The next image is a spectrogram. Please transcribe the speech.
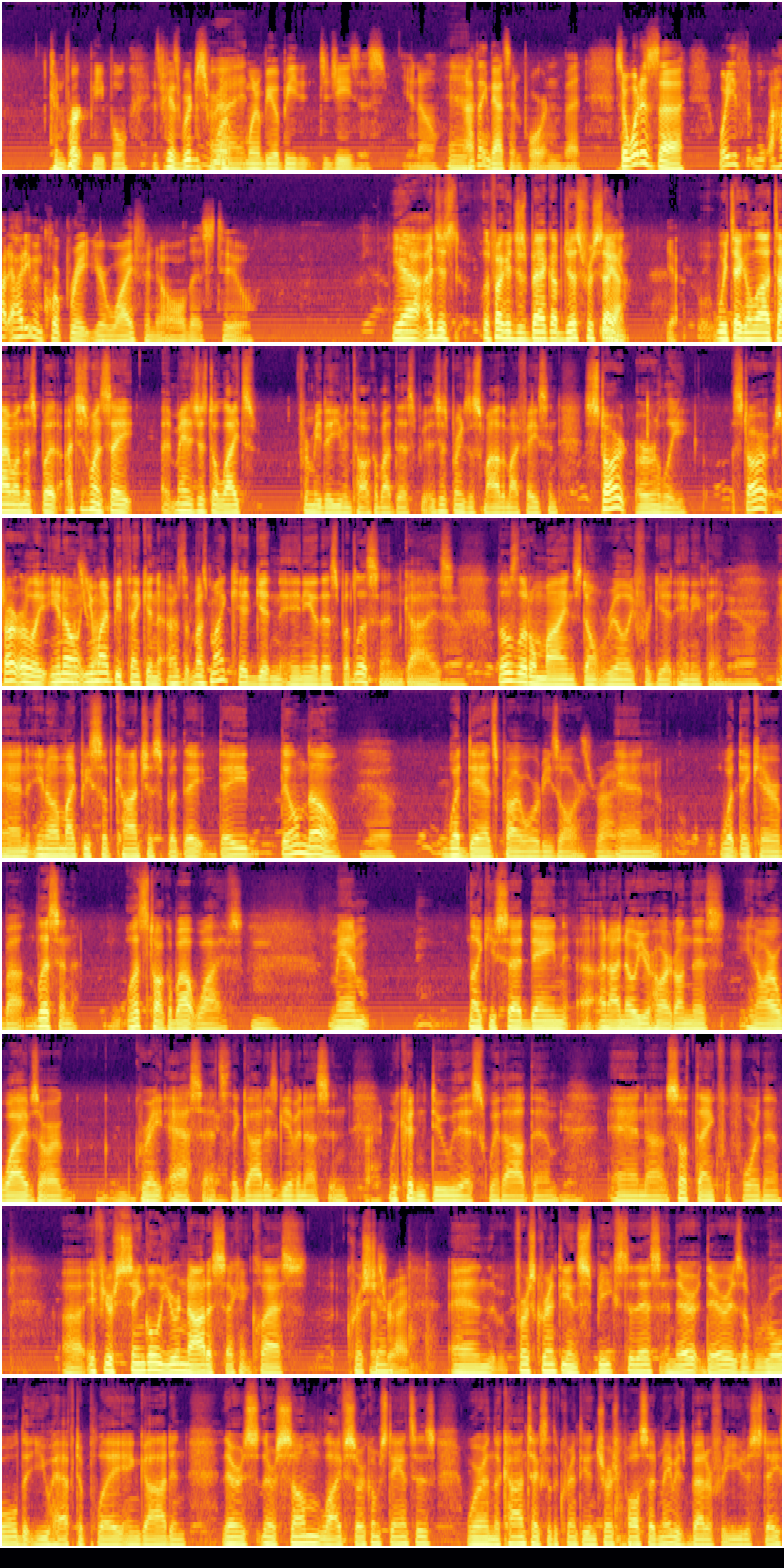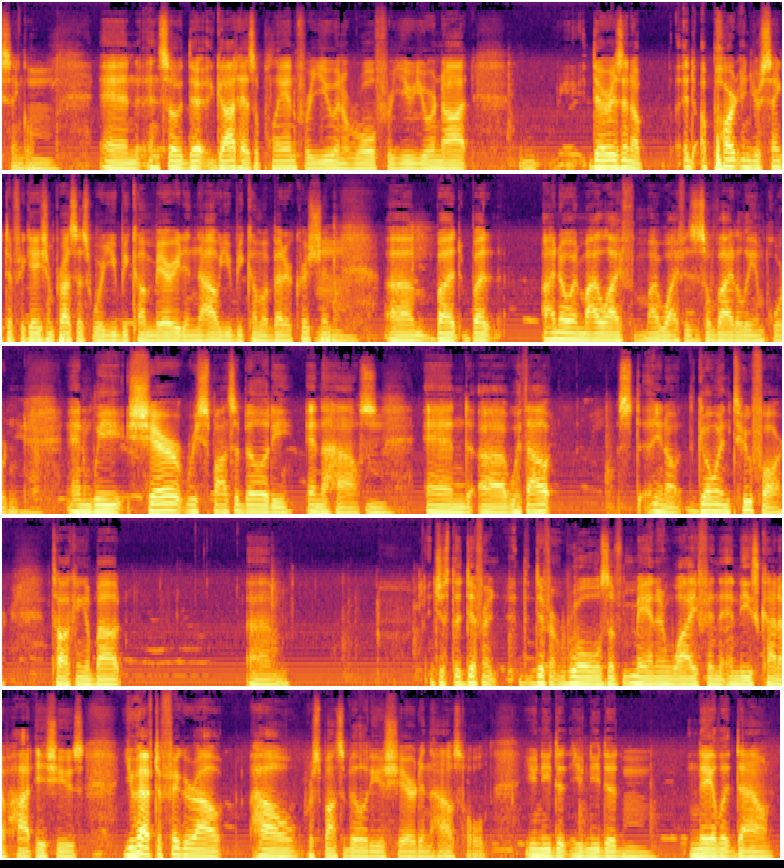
convert people. It's because we're just Right. want, want to be obedient to Jesus. You know, Yeah. I think that's important. But so, what is uh, what do you th- how how do you incorporate your wife into all this too? Yeah, I just if I could just back up just for a second. Yeah. We're taking a lot of time on this, but I just want to say, uh, man, it just delights for me to even talk about this. It just brings a smile to my face. And start early. Start start early. You know, That's you right. might be thinking, is, is my kid getting any of this? But listen, guys, Yeah, those little minds don't really forget anything. yeah, And you know, it might be subconscious, but they they they'll know yeah. what dad's priorities are right. and what they care about. Listen, let's talk about wives Mm. man like you said dane uh, and i know your heart on this you know our wives are great assets Yeah. that god has given us and Right. we couldn't do this without them Yeah. And uh, so thankful for them uh, if you're single you're not a second class christian That's right. and First Corinthians speaks to this, and there there is a role that you have to play in God, and there's there are some life circumstances where, in the context of the Corinthian church, Paul said maybe it's better for you to stay single, Mm. and and so there, God has a plan for you and a role for you. You're not there isn't a a part in your sanctification process where you become married and now you become a better Christian, Mm. um, but but. I know in my life, my wife is so vitally important, Yeah. and we share responsibility in the house Mm. and uh, without st- you know going too far talking about um, just the different the different roles of man and wife and, and these kind of hot issues you have to figure out how responsibility is shared in the household you need to you need to Mm. nail it down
